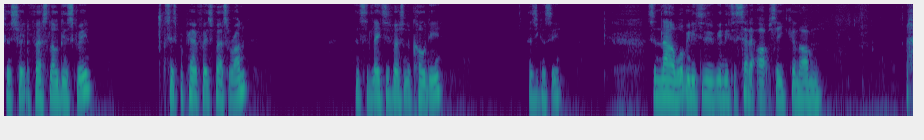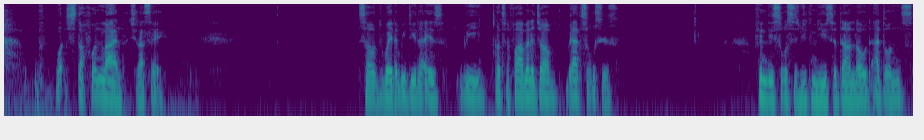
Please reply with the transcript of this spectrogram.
Going to show you the first loading screen since preparing for its first run. It's the latest version of Kodi, as you can see. So now what we need to do, we need to set it up so you can um watch stuff online, should I say. So the way that we do that is we go to the file manager, we add sources. Within these sources we can use to download add-ons,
